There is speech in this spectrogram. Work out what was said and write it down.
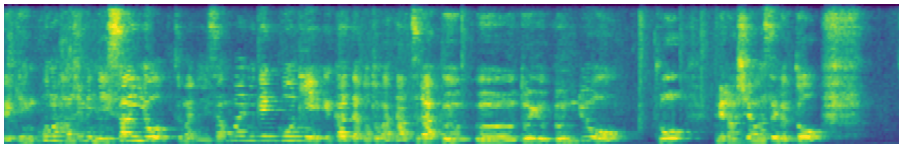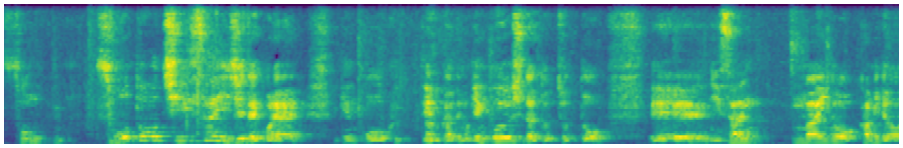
原稿の初め23用つまり23枚の原稿に書いたことが脱落という分量と照らし合わせるとそん相当小さい字でこれ原稿を送っているかでも原稿用紙だとちょっと、えー、23枚の紙では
